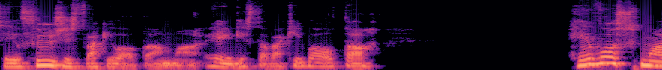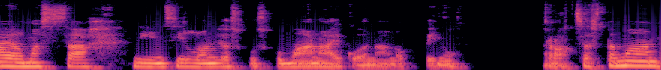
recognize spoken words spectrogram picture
Se ei ole fyysistä väkivaltaa, vaan henkistä väkivaltaa. Hevosmaailmassa, niin silloin joskus kun mä oon aikoinaan oppinut ratsastamaan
